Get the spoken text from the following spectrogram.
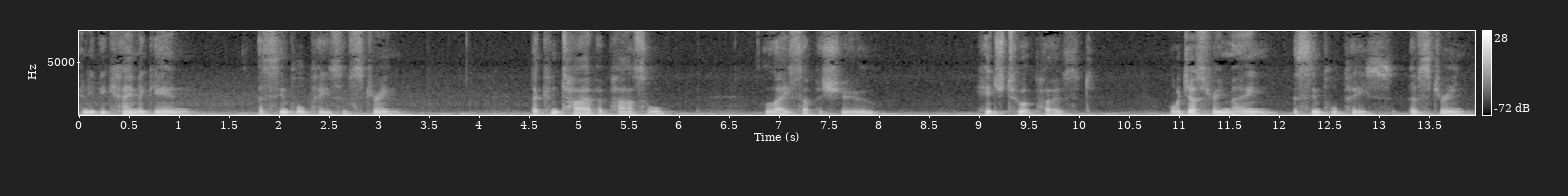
and he became again a simple piece of string that can tie up a parcel, lace up a shoe, hitch to a post, or just remain a simple piece of string.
